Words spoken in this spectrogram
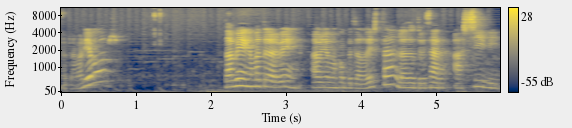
Reclamaríamos. También en Material Ben habríamos completado esta, la de utilizar a Siri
